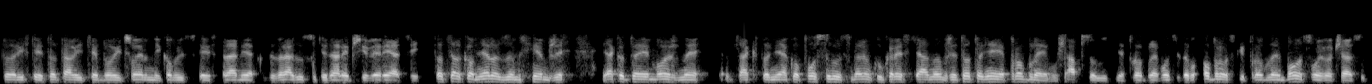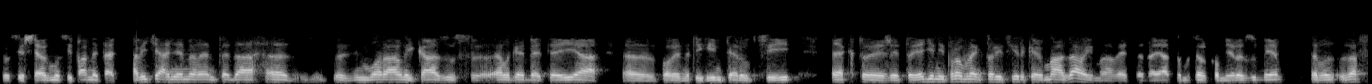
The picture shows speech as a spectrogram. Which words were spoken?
ktorí v tej totalite boli členmi komunistickej strany, ako zrazu sú tie najlepší veriaci. To celkom nerozumiem, že ako to je možné takto nejako posunúť smerom ku kresťanom, že toto nie je problém, už absolútne problém, hoci to obrovský problém bol svojho času, to si ešte musí pamätať. A vyťahneme len teda e, morálny kázus LGBTI a e, povedzme tých interrupcií, jak to je, že to je jediný problém, ktorý církev má zaujímavé, teda ja tomu celkom nerozumiem, lebo zase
